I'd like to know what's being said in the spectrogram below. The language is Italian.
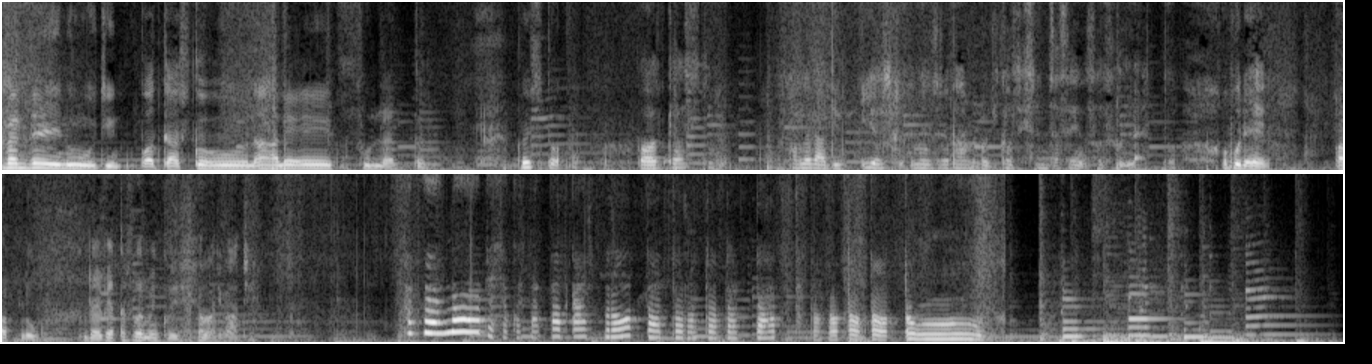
Benvenuti in un podcast con Alex sul letto. Questo podcast parlerà di io mentre parlo di cose senza senso sul letto oppure parlo delle piattaforme in cui siamo arrivati. Benvenuti su questo podcast brutto.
